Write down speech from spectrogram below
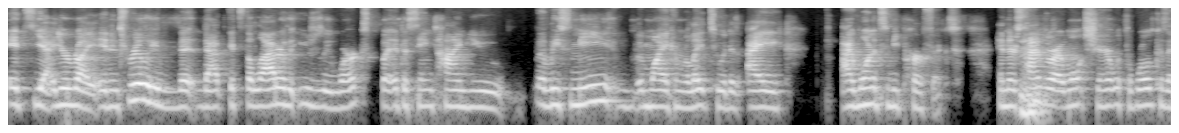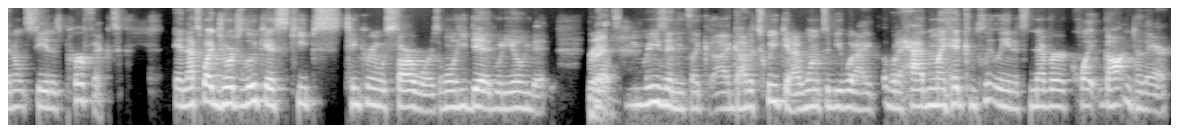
It's yeah you're right. And it's really that that it's the latter that usually works but at the same time you at least me and why i can relate to it is i i want it to be perfect. And there's times Mhm. where i won't share it with the world because i don't see it as perfect. And that's why george lucas keeps tinkering with star wars. Well he did when he owned it right. that same reason he's like i gotta tweak it. I want it to be what i what i had in my head completely and it's never quite gotten to there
